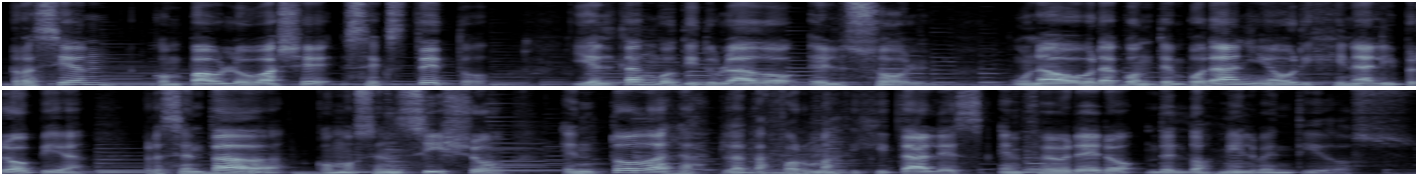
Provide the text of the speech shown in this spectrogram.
Recién con Pablo Valle Sexteto y el tango titulado El Sol, una obra contemporánea, original y propia, presentada como sencillo en todas las plataformas digitales en febrero del 2022.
